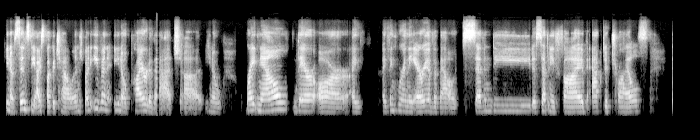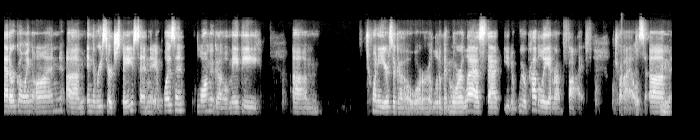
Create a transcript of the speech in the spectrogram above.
you know, since the Ice Bucket Challenge, but even, you know, prior to that, uh, you know, right now there are, I, I think we're in the area of about 70 to 75 active trials that are going on um, in the research space. And it wasn't long ago, maybe um, 20 years ago or a little bit more or less, that, you know, we were probably at around five trials. Um, mm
